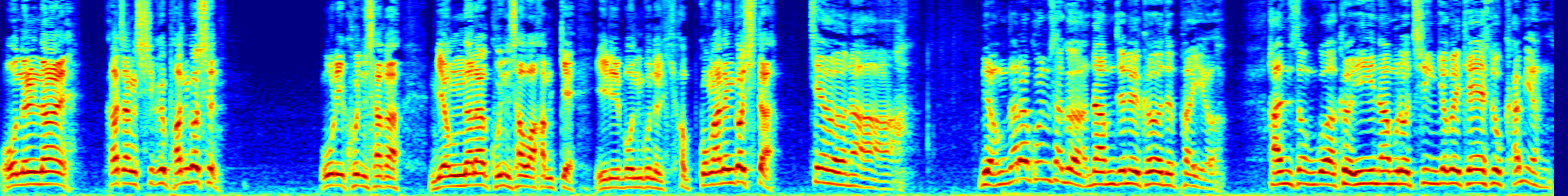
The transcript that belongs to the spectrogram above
오늘날 가장 시급한 것은 우리 군사가 명나라 군사와 함께 일본군을 협공하는 것이다. 전하, 명나라 군사가 남전을 거듭하여 한성과 그 이남으로 진격을 계속하면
